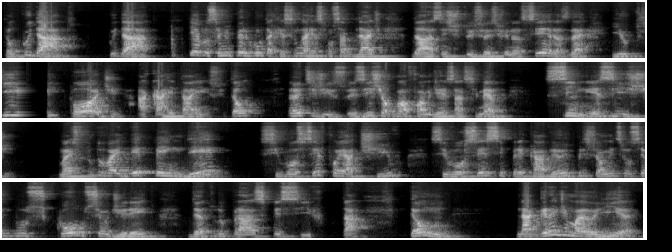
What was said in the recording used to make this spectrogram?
Então, cuidado, cuidado. E aí você me pergunta a questão da responsabilidade das instituições financeiras, né? E o que pode acarretar isso. Então, antes disso, existe alguma forma de ressarcimento? Sim, existe. Mas tudo vai depender se você foi ativo, se você se precaveu e principalmente se você buscou o seu direito dentro do prazo específico, tá? Então, na grande maioria,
